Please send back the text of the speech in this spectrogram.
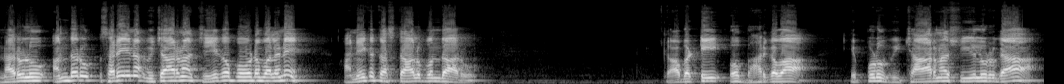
నరులు అందరూ సరైన విచారణ చేయకపోవడం వలనే అనేక కష్టాలు పొందారు. కాబట్టి ఓ భార్గవ ఎప్పుడు విచారణశీలురుగా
